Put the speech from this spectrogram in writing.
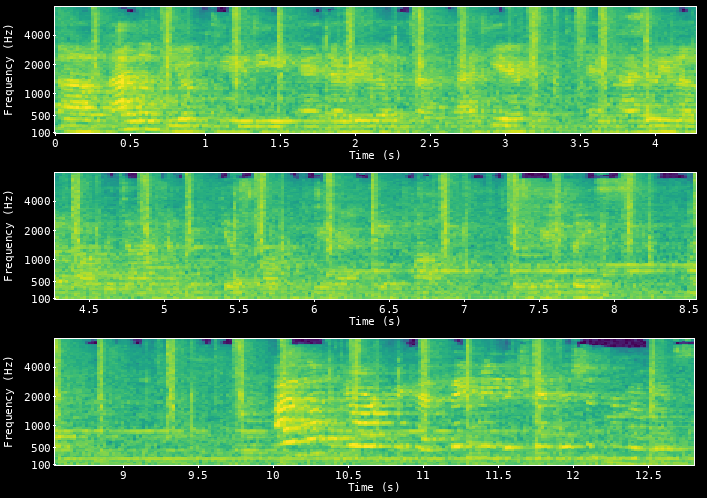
Um, I love New York community and I really love the town of Pat here. And I really love all the Jonathan feels welcome here at King Hall. It's a great place. I love York because they made the transition for moving so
